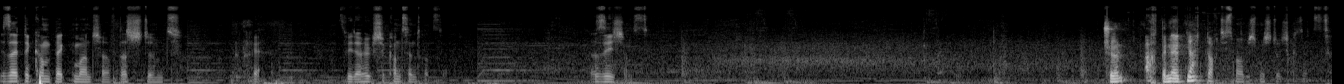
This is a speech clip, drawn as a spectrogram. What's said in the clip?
Ihr seid eine Comeback-Mannschaft, das stimmt. Okay. Wieder höchste Konzentration. Da sehe ich uns. Schön. Ach, bin ja, doch, diesmal habe ich mich durchgesetzt.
